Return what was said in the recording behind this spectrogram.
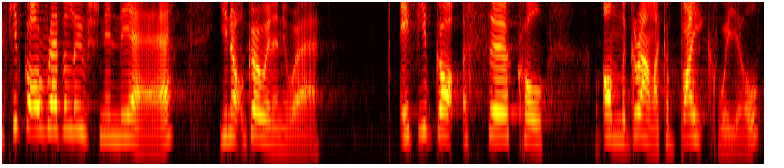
If you've got a revolution in the air, you're not going anywhere if you've got a circle on the ground, like a bike wheel,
